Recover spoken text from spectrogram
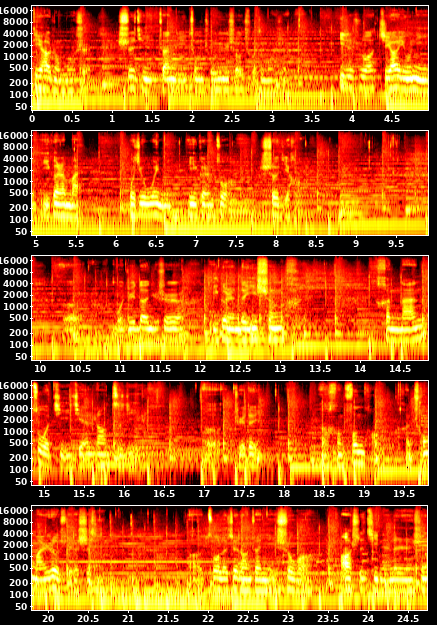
第二种模式，实体专辑众筹预售筹资模式。意思说，只要有你一个人买，我就为你一个人做设计好。呃，我觉得就是一个人的一生很难做几件让自己呃觉得呃很疯狂、很充满热血的事情。呃，做了这张专辑是我二十几年的人生，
